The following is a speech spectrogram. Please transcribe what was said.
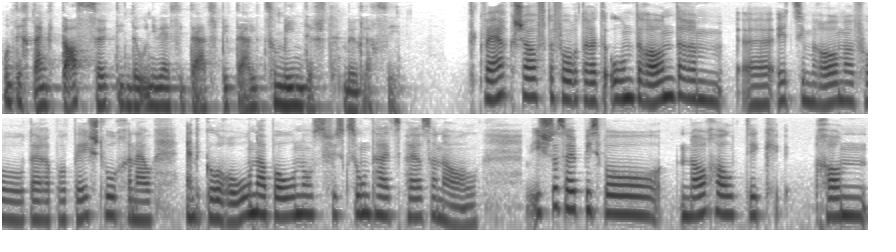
Und ich denke, das sollte in den Universitätsspitälern zumindest möglich sein. Die Gewerkschaften fordern unter anderem äh, jetzt im Rahmen von dieser Protestwoche auch einen Corona-Bonus fürs Gesundheitspersonal. Ist das etwas, wo nachhaltig kann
